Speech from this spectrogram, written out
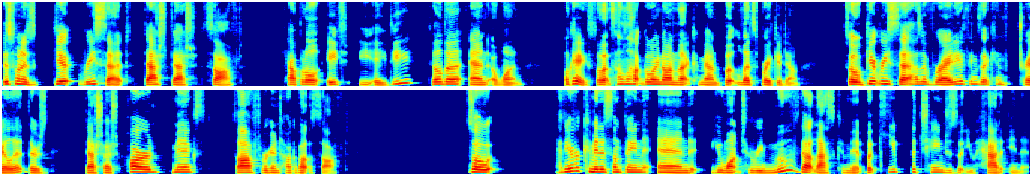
this one is git reset dash dash soft, capital H E A D, tilde, and a one. Okay, so that's a lot going on in that command, but let's break it down. So git reset has a variety of things that can trail it. There's dash dash hard, mixed, soft. We're going to talk about soft. So have you ever committed something and you want to remove that last commit but keep the changes that you had in it?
